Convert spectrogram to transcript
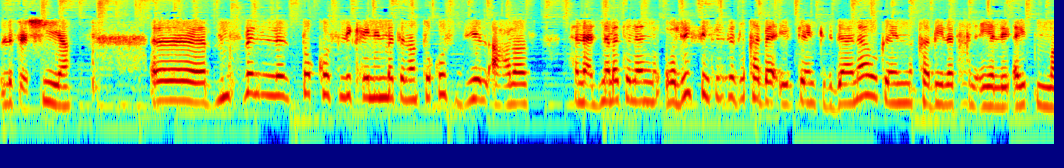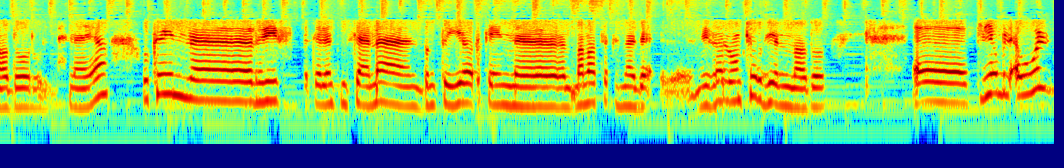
ولا في عشية. آه بالنسبة للطقوس اللي كاينين مثلا الطقوس ديال الأعراس حنا عندنا مثلا الريف فيه ثلاثة القبائل. كاين كبدانة وكاين قبيلة خلعية اللي أيت الناظور ولا حنايا وكاين آه الريف مثلا تمسامان بنطياب كاين آه مناطق هنا les alentours ديال الناظور. آه، في اليوم الأول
